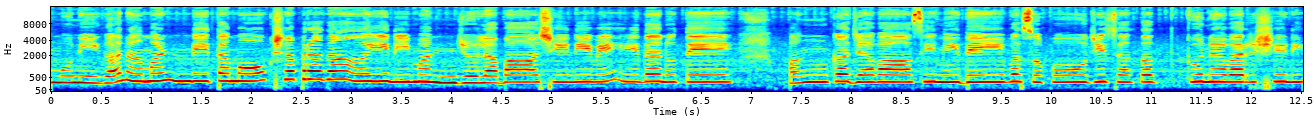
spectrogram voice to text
చంద్ర సహోదరి హేమమయే మునిగణమండిత మోక్షప్రదాయిని మంజుల భాషిని వేదనుతే పంకజవాసిని దేవసుపూజిత సద్గుణవర్షిణి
